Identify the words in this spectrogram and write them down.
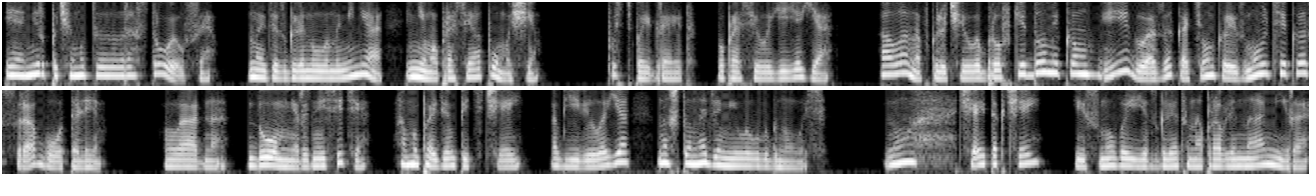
и Амир почему-то расстроился. Надя взглянула на меня, немо прося о помощи. «Пусть поиграет», — попросила ее я. Алана включила бровки домиком, и глаза котенка из мультика сработали. «Ладно, Дом не разнесите, а мы пойдем пить чай», — объявила я, на что Надя мило улыбнулась. «Ну, чай так чай». И снова ее взгляд направлен на Амира.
